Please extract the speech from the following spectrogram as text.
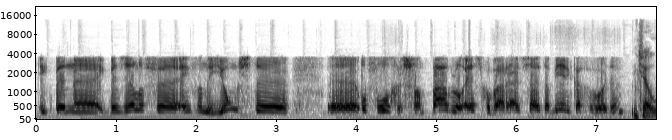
Ik ben, eh, ik ben zelf een van de jongste opvolgers van Pablo Escobar uit Zuid-Amerika geworden. Zo?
